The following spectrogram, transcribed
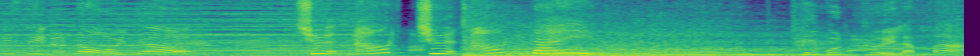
cái gì nó nổi nhở? Chuyện hot, chuyện hot đây. Thế buồn cười lắm à?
